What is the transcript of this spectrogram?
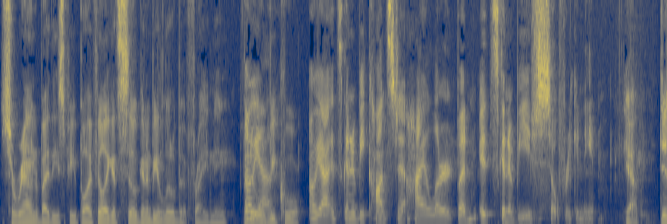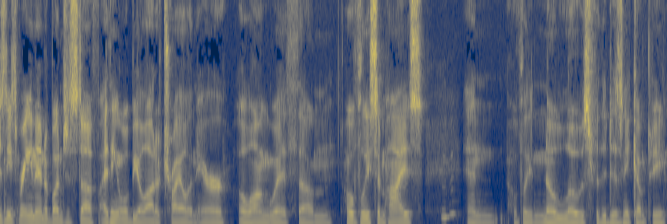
surrounded by these people, I feel like it's still going to be a little bit frightening, but Oh, it yeah. will be cool. oh yeah. It's gonna be constant high alert, but it's gonna be so freaking neat. Yeah, Disney's bringing in a bunch of stuff. I think it will be a lot of trial and error, along with um, hopefully some highs Mm-hmm. and hopefully no lows for the Disney company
